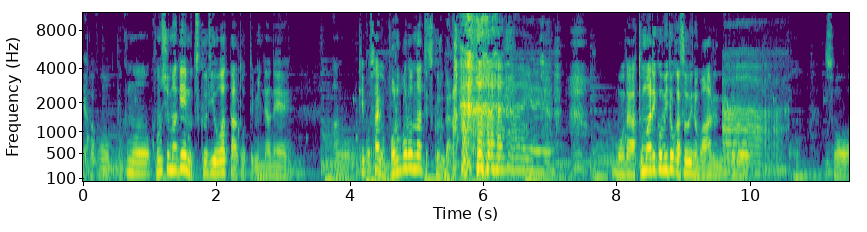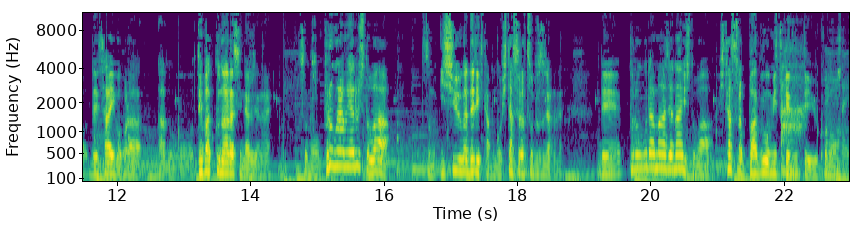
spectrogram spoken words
やっぱこう、僕もコンシューマーゲーム作り終わった後ってみんなね、あの、結構最後ボロボロになって作るから。はいはいはい。もうだから泊まり込みとかそういうのもあるんだけど、あそう。で、最後ほら、あの、デバッグの嵐になるじゃない？その、プログラムやる人は、その、異臭が出てきたものをひたすら潰すじゃない？で、プログラマーじゃない人は、ひたすらバグを見つけるっていう、この、ーはいはい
